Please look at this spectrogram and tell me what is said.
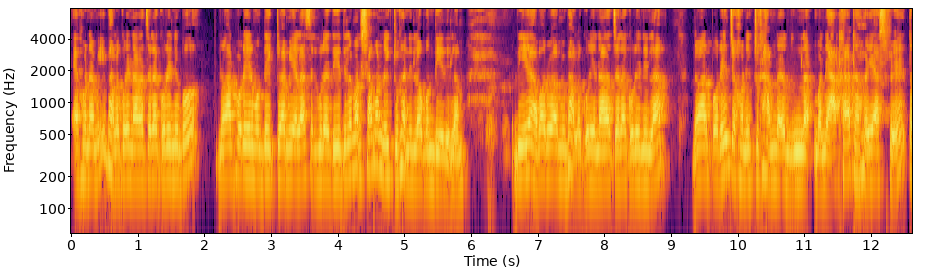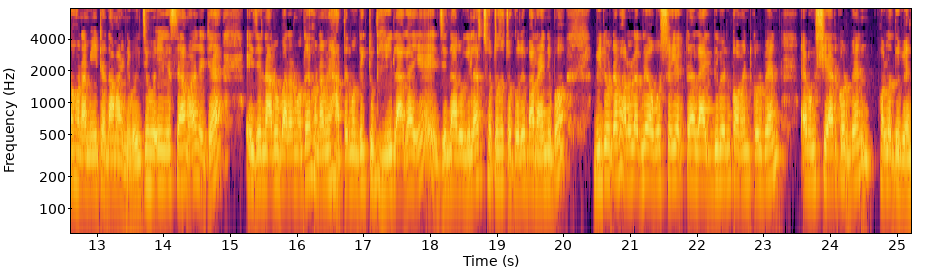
এখন আমি ভালো করে নাড়াচাড়া করে নেব। নেওয়ার পরে এর মধ্যে একটু আমি এলাচের গুঁড়া দিয়ে দিলাম আর সামান্য একটুখানি লবণ দিয়ে দিলাম। দিয়ে আবারও আমি ভালো করে নাড়াচাড়া করে নিলাম। নেওয়ার পরে যখন একটু ঠান্ডা মানে আঠা আঠা হয়ে আসবে, তখন আমি এটা নামাই নেব। এই যে হয়ে গেছে আমার এটা। এই যে নাড়ু বাড়ার মতো এখন আমি হাতের মধ্যে একটু ঘি লাগাইয়ে এই যে নাড়ু গিলাস ছোটো ছোটো করে বানাই নেব। ভিডিওটা ভালো লাগলে অবশ্যই একটা লাইক দিবেন, কমেন্ট করবেন এবং শেয়ার করবেন, ফলো দিবেন।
